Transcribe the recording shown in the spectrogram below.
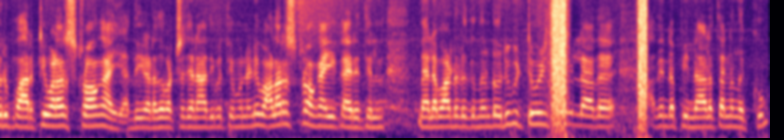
ഒരു പാർട്ടി വളരെ സ്ട്രോങ് ആയി അത് ഇടതുപക്ഷ ജനാധിപത്യ മുന്നണി വളരെ സ്ട്രോങ് ആയി ഈ കാര്യത്തിൽ നിലപാടെടുക്കുന്നുണ്ട്. ഒരു വിട്ടുവീഴ്ചയും ഇല്ലാതെ അതിന്റെ പിന്നാലെ തന്നെ നിൽക്കും.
